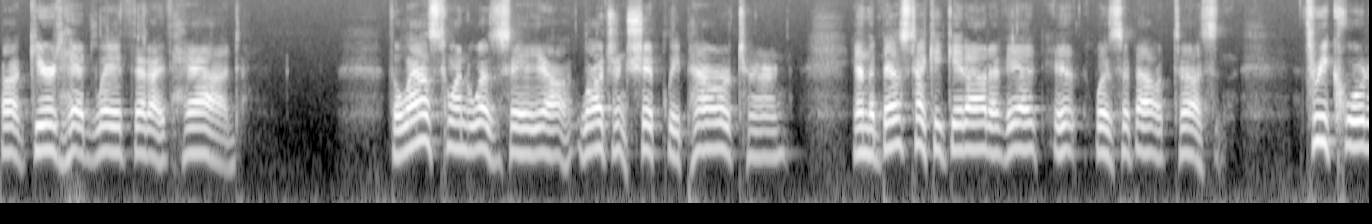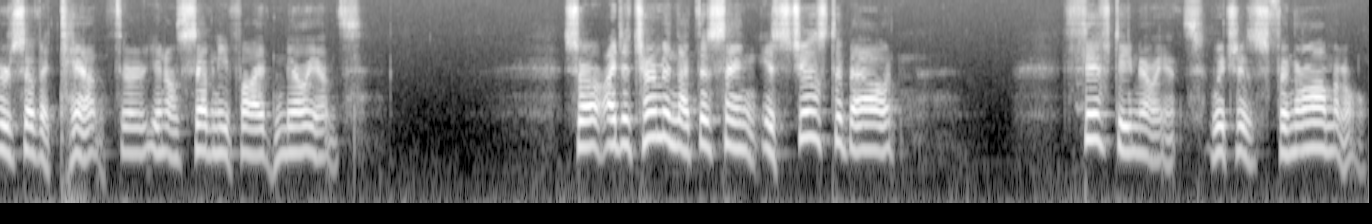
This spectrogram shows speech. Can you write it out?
uh, geared head lathe that I've had. The last one was a uh, Lodge Shipley power turn, and the best I could get out of it, it was about uh, three quarters of a tenth, or, you know, 75 millionths. So I determined that this thing is just about 50 millionths, which is phenomenal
